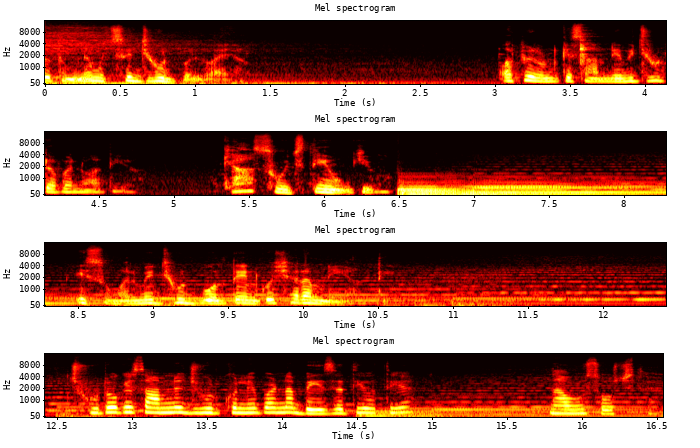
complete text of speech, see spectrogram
तो तुमने मुझसे झूठ बुलवाया। और फिर उनके सामने भी झूठा बनवा दिया। क्या सोचती होंगी वो? इस उम्र में झूठ बोलते इनको शर्म नहीं आती। झूठों के सामने झूठ खुलने पर ना बेइज्जती होती है ना वो सोचते हैं।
